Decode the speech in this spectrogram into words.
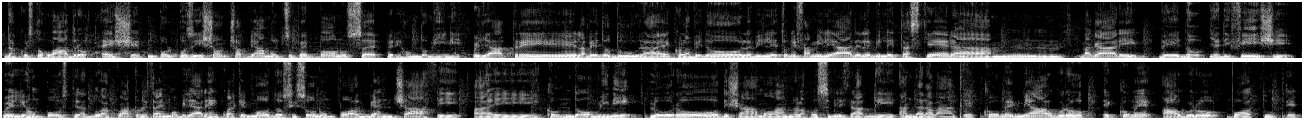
da questo quadro esce. In pole position abbiamo il super bonus per i condomini. Quegli altri la vedo dura, ecco, la vedo le villette unifamiliari, le villette a schiera, mm, magari vedo gli edifici, quelli composti da 2 a 4 unità immobiliari che in qualche modo si sono un po' agganciati ai condomini, loro diciamo hanno la possibilità di andare avanti, come mi auguro e come auguro un po' a tutti.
